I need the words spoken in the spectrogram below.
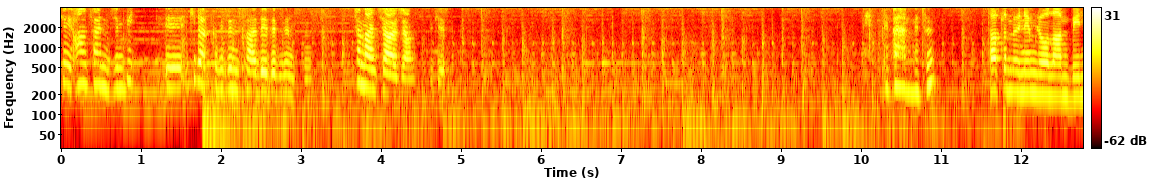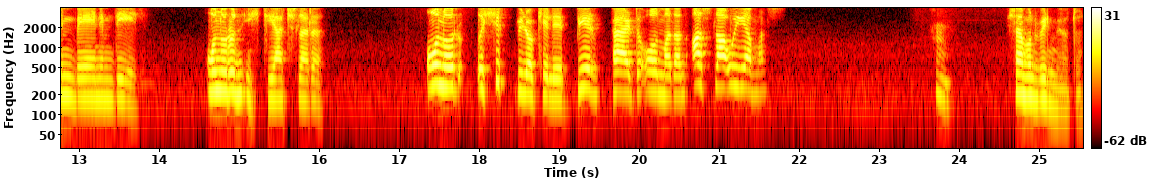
Şey hanımefendiciğim bir e, iki dakika bize müsaade edebilir misiniz? Hemen çağıracağım sizi geri. Nesini beğenmedin? Tatlım önemli olan benim beğenim değil. Onur'un ihtiyaçları. Onur ışık blokeli bir perde olmadan asla uyuyamaz. Sen bunu bilmiyordun.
